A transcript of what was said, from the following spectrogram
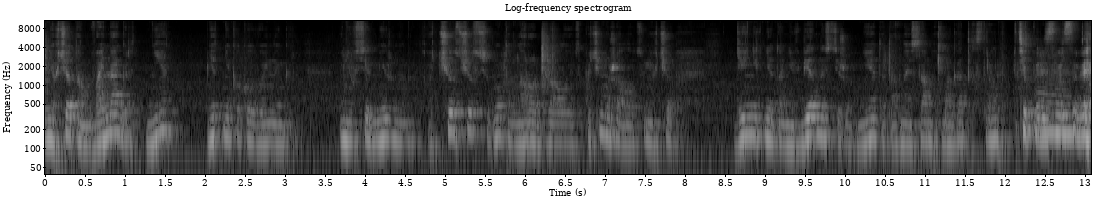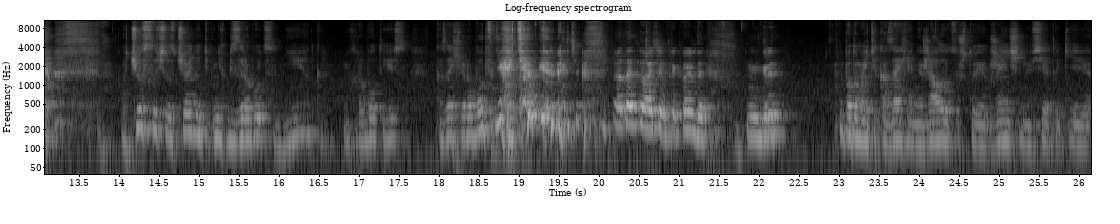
У них что там, война, говорит? Нет, нет никакой войны, говорит. У них все мирно. А что, что, что, ну там народ жалуется. Почему жалуются? У них что, денег нет, они в бедности живут? Нет, это одна из самых богатых стран, типа ресурсами. А что случилось, что они, типа, у них безработица? Нет, у них работа есть. Казахи работать не хотят, короче. Вот такой очень прикольный. Он Говорит, и потом эти казахи, они жалуются, что их женщины все такие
